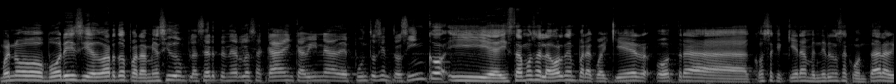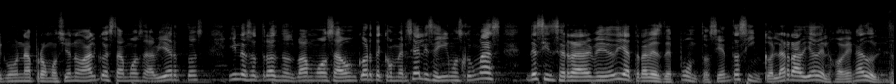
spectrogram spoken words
Bueno, Boris y Eduardo, para mí ha sido un placer tenerlos acá en cabina de Punto 105 y ahí estamos a la orden para cualquier otra cosa que quieran venirnos a contar, alguna promoción o algo, estamos abiertos y nosotros nos vamos a un corte comercial y seguimos con más de Sin Cerrar al Mediodía a través de Punto 105, la radio del joven adulto.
